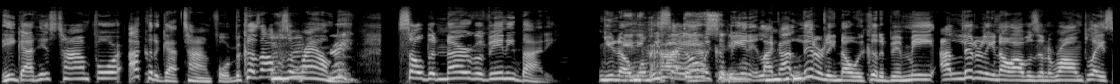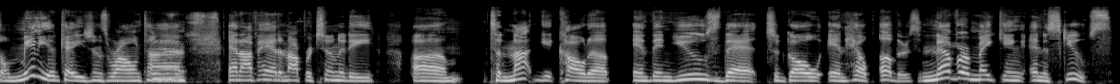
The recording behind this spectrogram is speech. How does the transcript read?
he got his time for, I could have got time for because I was mm-hmm, around right. him. So the nerve of anybody You know, when we say, oh, it could be in it, like mm-hmm. I literally know it could have been me. I literally know I was in the wrong place on many occasions, wrong time. Yeah. And I've had an opportunity um, to not get caught up and then use mm-hmm. that to go and help others, never making an excuse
